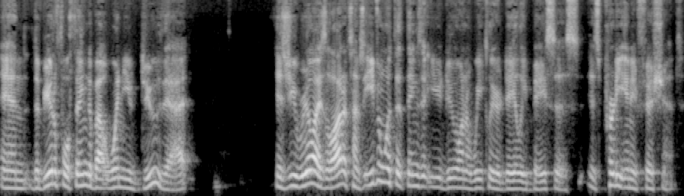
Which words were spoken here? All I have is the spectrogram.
And the beautiful thing about when you do that is you realize a lot of times, even with the things that you do on a weekly or daily basis, is pretty inefficient.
